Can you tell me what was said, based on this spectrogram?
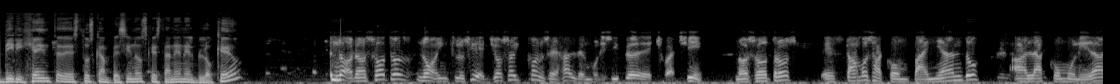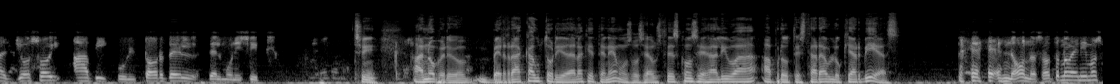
dirigente de estos campesinos que están en el bloqueo? No, nosotros, no, inclusive yo soy concejal del municipio de Chuachí Nosotros estamos acompañando a la comunidad. Yo soy avicultor del, del municipio. Sí. Ah, no, pero berraca autoridad la que tenemos. O sea, usted es concejal y va a protestar a bloquear vías. no, nosotros no venimos,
